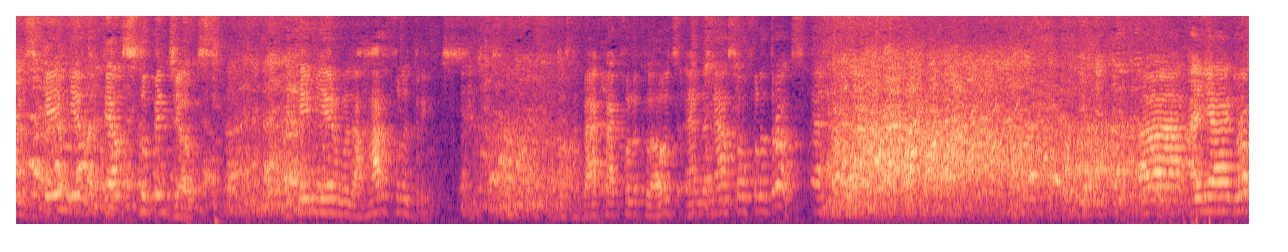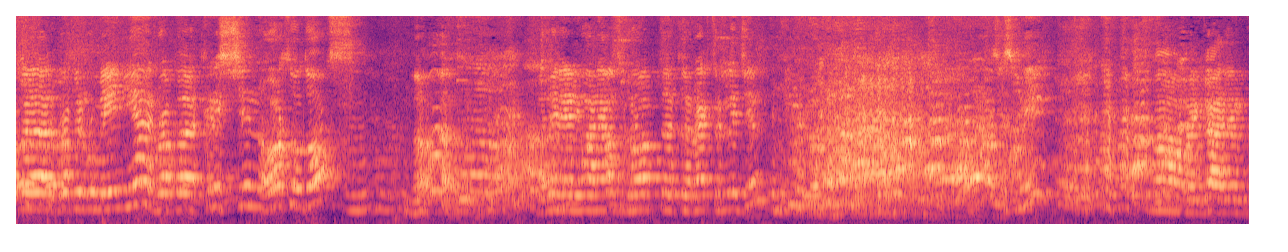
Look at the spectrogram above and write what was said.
Just came here to tell stupid jokes. I came here with a heart full of dreams. Just a backpack full of clothes and an asshole full of drugs. Uh, I uh, grew, up, uh, grew up in Romania. I grew up a Christian Orthodox. Oh. Did anyone else grow up the correct religion? Just me? Oh my god, you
